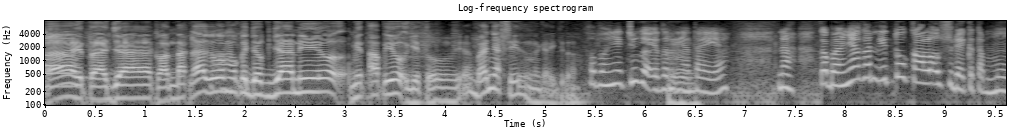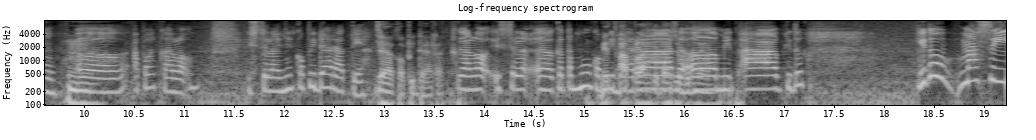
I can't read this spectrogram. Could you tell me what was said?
ah itu aja kontak ah gue mau ke Jogja nih yuk meet up yuk gitu ya banyak sih kayak gitu Oh banyak juga ya ternyata Hmm. ya. Nah kebanyakan itu kalau sudah ketemu Hmm. eh, apa kalau istilahnya kopi darat ya. ya kopi darat Kalau istilah eh, ketemu kopi Meet up lah kita darat, sebutnya. eh, meet up gitu, gitu masih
